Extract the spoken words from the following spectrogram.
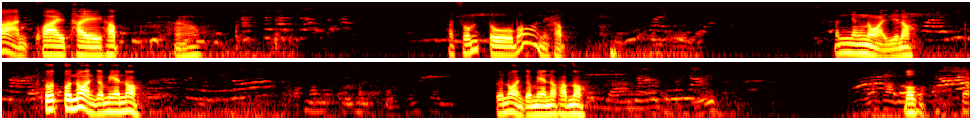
บ้านควายไทยครับเอาผสมโตบ่นี่ครับ มันยังหน่อยอยู่เนาะตัวตัวนอนกับแมนเนาะตัวนอนกับแมนเนาะครับเนาะบ่เสา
